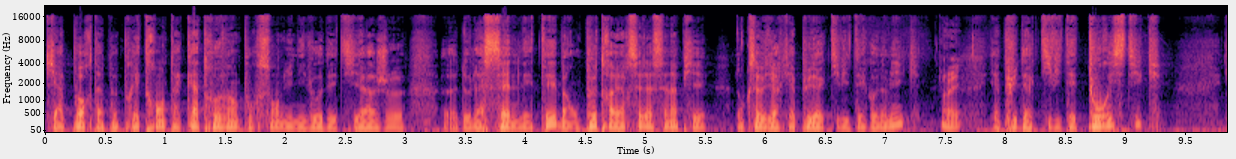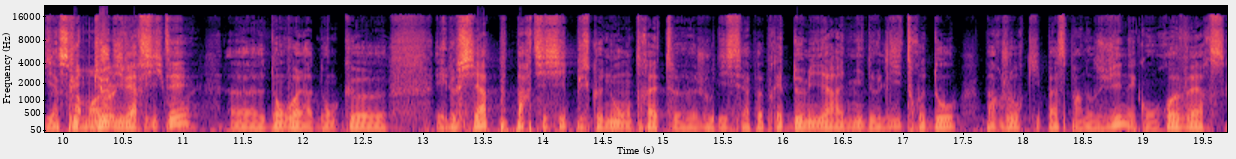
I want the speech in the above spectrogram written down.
qui apporte à peu près 30 à 80% du niveau d'étillage euh, de la Seine l'été, ben on peut traverser la Seine à pied. Donc ça veut dire qu'il n'y a plus d'activité économique, Oui. il n'y a plus d'activité touristique, il n'y a plus de biodiversité. Euh, donc voilà, donc euh, et le SIAP participe puisque nous on traite, euh, je vous dis, c'est à peu près 2 milliards et demi de litres d'eau par jour qui passent par nos usines et qu'on reverse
